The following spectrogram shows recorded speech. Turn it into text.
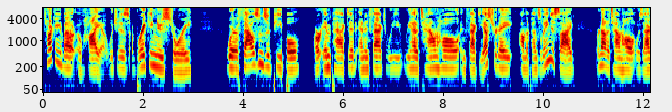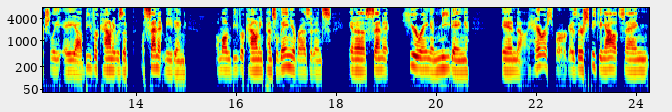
talking about Ohio, which is a breaking news story where thousands of people are impacted. And in fact, we, we had a town hall, in fact, yesterday on the Pennsylvania side or not a town hall. It was actually a uh, Beaver County. It was a, a Senate meeting among Beaver County, Pennsylvania residents in a Senate hearing and meeting in uh, Harrisburg as they're speaking out saying,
